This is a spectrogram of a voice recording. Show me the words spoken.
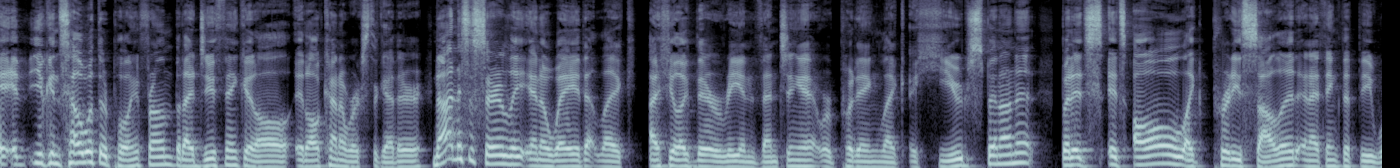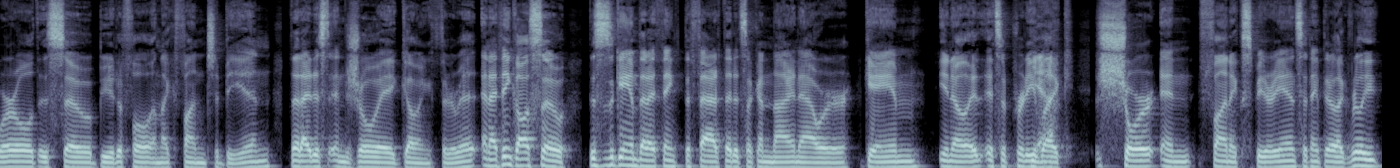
it, it- you can tell what they're pulling from but i do think it all it all kind of works together. Not necessarily in a way that like i feel like they're reinventing it or putting like a huge spin on it but it's it's all like pretty solid and i think that the world is so beautiful and like fun to be in that i just enjoy going through it. And i think also this is a game that i think the fact that it's like a nine hour game you know it, it's a pretty Yeah. like short and fun experience. I think they're like really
